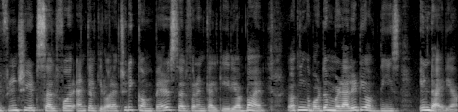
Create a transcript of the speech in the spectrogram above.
differentiates sulfur and calcarea or actually compares sulfur and calcarea by talking about the modality of these in diarrhea.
